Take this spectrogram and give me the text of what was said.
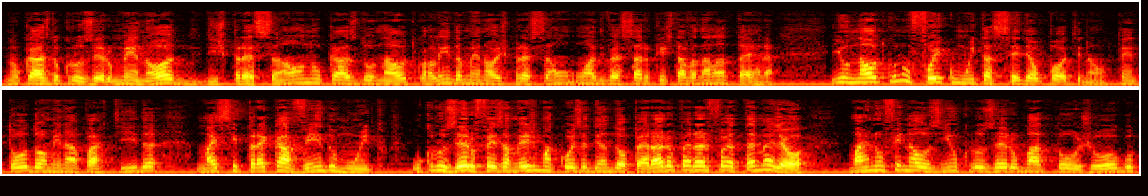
no caso do Cruzeiro, menor de expressão, no caso do Náutico, além da menor expressão, um adversário que estava na lanterna. E o Náutico não foi com muita sede ao pote, não. Tentou dominar a partida, mas se precavendo muito. O Cruzeiro fez a mesma coisa diante do Operário, o Operário foi até melhor. Mas no finalzinho o Cruzeiro matou o jogo,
